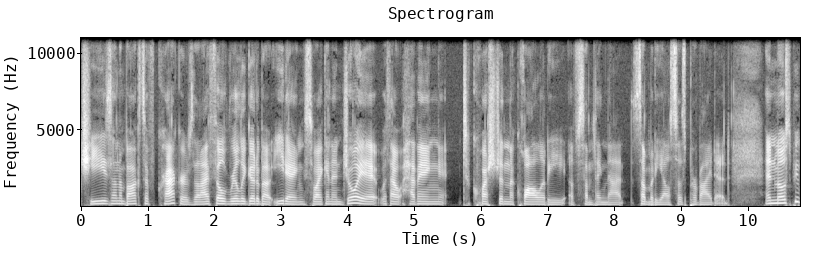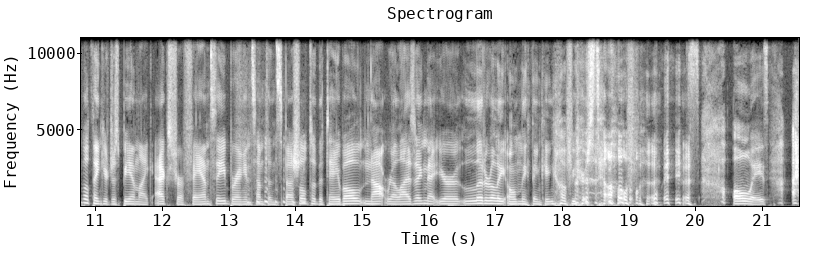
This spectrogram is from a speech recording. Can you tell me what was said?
cheese and a box of crackers that I feel really good about eating so I can enjoy it without having to question the quality of something that somebody else has provided. And most people think you're just being like extra fancy, bringing something special to the table, not realizing that you're literally only thinking of yourself. always, always. I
